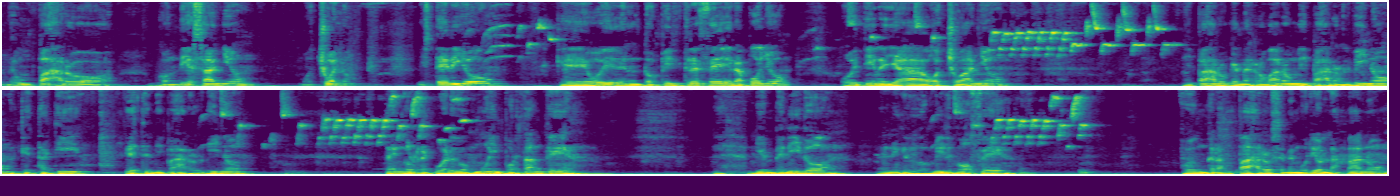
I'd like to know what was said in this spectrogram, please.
de un pájaro con 10 años, mochuelo. Misterio, que hoy en el 2013 era pollo, hoy tiene ya 8 años. Mi pájaro que me robaron, mi pájaro albino, que está aquí. Este es mi pájaro albino. Tengo recuerdos muy importantes. Bienvenido en el 2012 fue un gran pájaro, se me murió en las manos.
